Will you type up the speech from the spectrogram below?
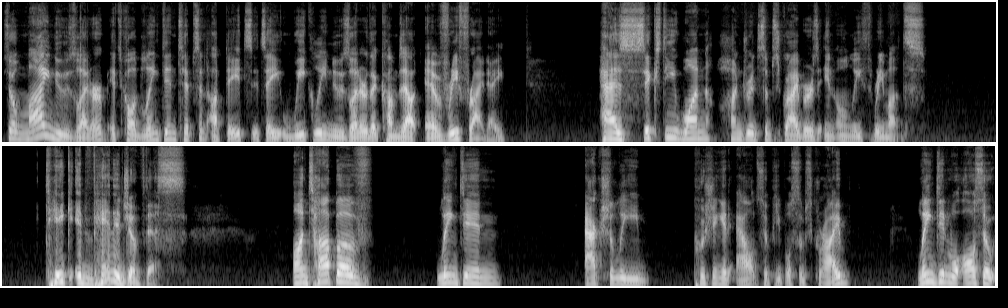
So, my newsletter, it's called LinkedIn Tips and Updates. It's a weekly newsletter that comes out every Friday, has 6,100 subscribers in only three months. Take advantage of this. On top of LinkedIn actually pushing it out so people subscribe, LinkedIn will also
